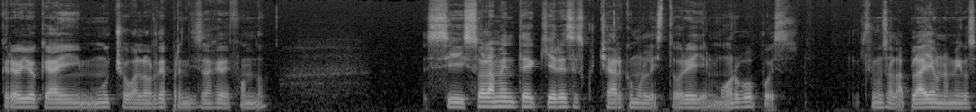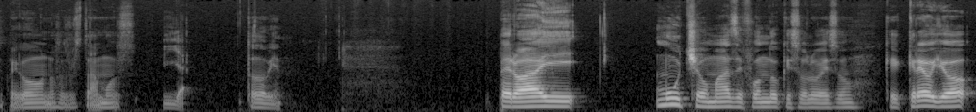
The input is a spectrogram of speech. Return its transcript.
creo yo que hay mucho valor de aprendizaje de fondo. Si solamente quieres escuchar como la historia y el morbo, pues fuimos a la playa, un amigo se pegó, nos asustamos y ya, todo bien. Pero hay mucho más de fondo que solo eso, que creo yo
